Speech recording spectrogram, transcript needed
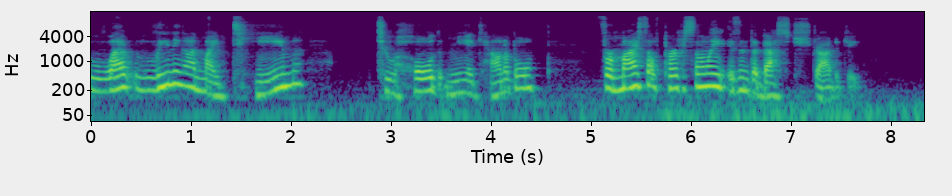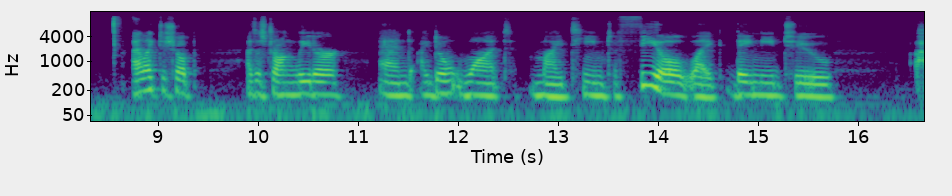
le- leaning on my team to hold me accountable for myself personally isn't the best strategy. I like to show up as a strong leader and I don't want my team to feel like they need to uh,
